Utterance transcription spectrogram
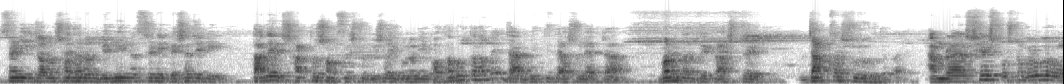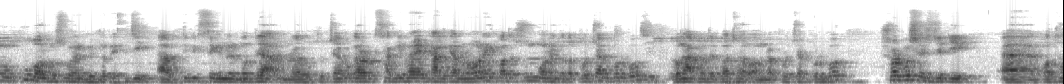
শ্রেণি জনসাধারণ বিভিন্ন শ্রেণি পেশাজীবী তাদের স্বার্থ সংশ্লিষ্ট বিষয়গুলো নিয়ে কথা বলতে হবে যার ভিত্তিতে আসলে একটা গণতান্ত্রিক রাষ্ট্রের যাত্রা শুরু হতে পারে। আমরা শেষ প্রশ্ন করব এবং খুব অল্প সময়ের ভিতরে জি। আর তিরিশ সেকেন্ডের মধ্যে আমরা উত্তর চাইব কারণ সাকিব ভাইয়ের কালকে আমরা অনেক কথা শুনব অনেক কথা প্রচার করব এবং আপনাদের কথা আমরা প্রচার করব। সর্বশেষ যেটি কথা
